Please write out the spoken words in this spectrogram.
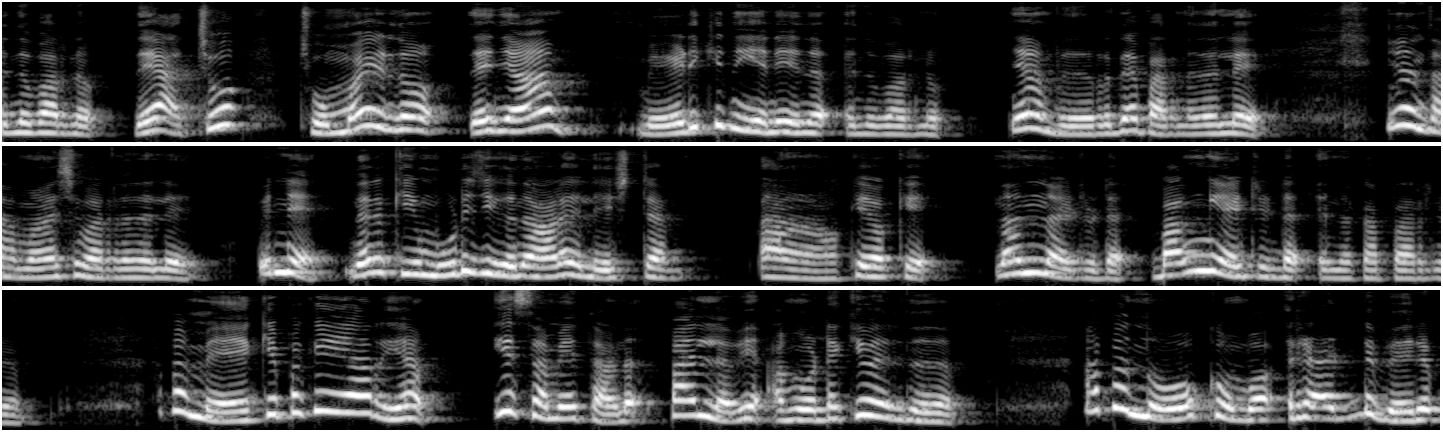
എന്ന് പറഞ്ഞു. ദേ അച്ചു ചുമ്മാ ഇരുന്നോ. ദേ ഞാൻ മേടിക്കും നീ എന്നെ പറഞ്ഞു. ഞാൻ വെറുതെ പറഞ്ഞതല്ലേ? ഞാൻ തമാശ പറഞ്ഞതല്ലേ? പിന്നെ നിനക്ക് ഈ മുടി ചെയ്യുന്ന ആളെയല്ലേ ഇഷ്ടം? ആ ഓക്കെ ഓക്കെ. നന്നായിട്ടുണ്ട് ഭംഗിയായിട്ടുണ്ട് എന്നൊക്കെ പറഞ്ഞു. അപ്പം മേക്കപ്പൊക്കെ അറിയാം. ഈ സമയത്താണ് പല്ലവി അങ്ങോട്ടേക്ക് വരുന്നത്. അപ്പം നോക്കുമ്പോൾ രണ്ടുപേരും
